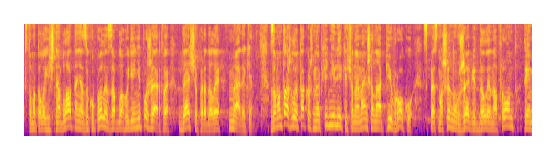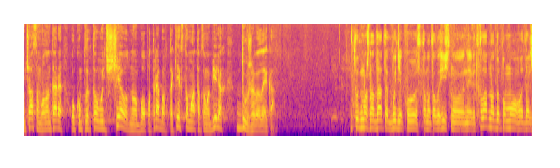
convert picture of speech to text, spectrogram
Стоматологічне обладнання закупили за благодійні пожертви, дещо передали медики. Завантажили також необхідні ліки, щонайменше на півроку. Спецмашину вже віддали на фронт. Тим часом волонтери укомплектовують ще одну, бо потреба в таких стомат-автомобілях дуже велика. Тут можна дати будь-яку стоматологічну невідкладну допомогу, далі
